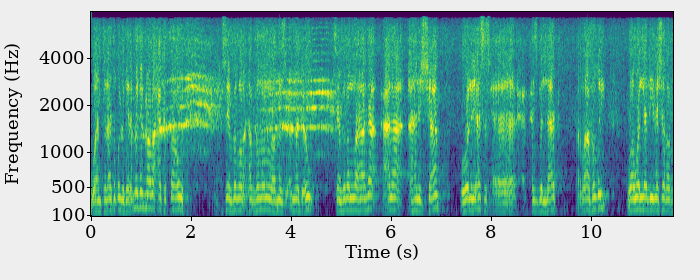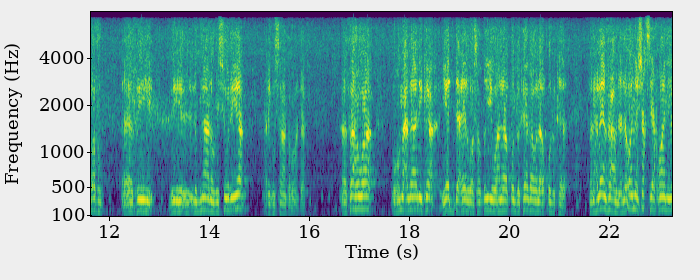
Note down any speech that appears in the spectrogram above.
وأنت لا تقول بكذا. مثل ما ضحك الطاغوت. حسين فضل, الله مدعو. حسين فضل الله هذا على أهل الشام وهو الذي أسس آه، حزب اللات الرافضي وهو الذي نشر الرفض آه، في في لبنان وفي سوريا. عليكم السلام وبركاته. آه، فهو ومع ذلك يدعي الوسطية وأنا أقول بكذا ولا أقول بكذا. فنحن لا ينفعنا. لو أن شخص يا أخواني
